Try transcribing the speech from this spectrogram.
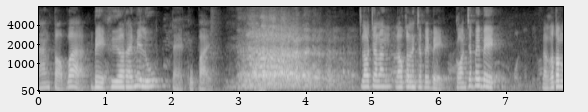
นางตอบว่าเบรกคืออะไรไม่รู้ แต่กูไป เราจะลังเรากำลังจะไปเบรก ก่อนจะไปเบรก เราก็ต้อง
